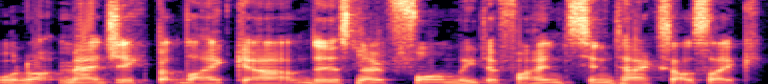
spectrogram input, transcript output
well, not magic, but like um, there's no formally defined syntax, I was like,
